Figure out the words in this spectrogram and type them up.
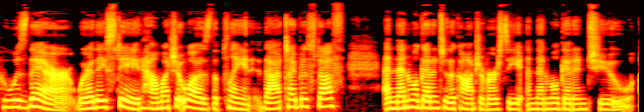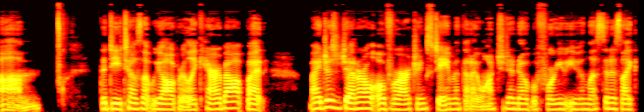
who was there, where they stayed, how much it was, the plane, that type of stuff. And then we'll get into the controversy and then we'll get into um, the details that we all really care about. But my just general overarching statement that I want you to know before you even listen is like,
